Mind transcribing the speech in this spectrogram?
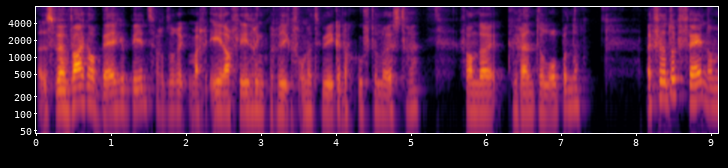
Dus ik ben vaak al bijgebeend, waardoor ik maar één aflevering per week of om de twee weken nog hoef te luisteren. Van de currente lopende. Maar ik vind het ook fijn, om,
